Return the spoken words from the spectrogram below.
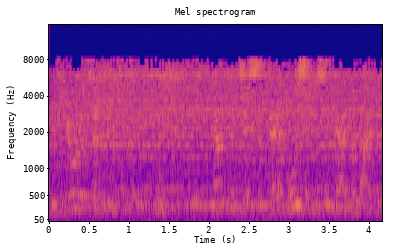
If you're attending today's talk, Theo participant also considered the light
